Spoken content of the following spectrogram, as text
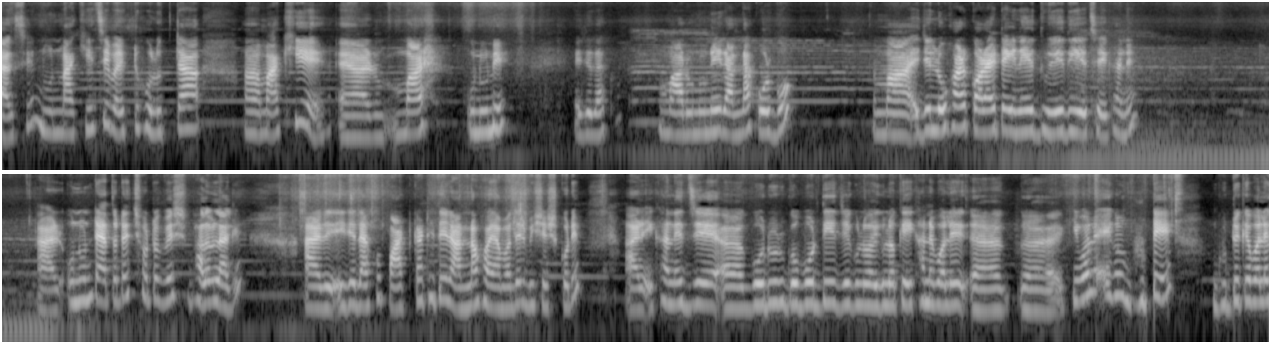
লাগছে। নুন মাখিয়েছি, এবার একটু হলুদটা মাখিয়ে, আর মার উনুনে এই যে দেখো, মার উনুনেই রান্না করব। মা এই যে লোহার কড়াইটা এনে ধুয়ে দিয়েছে এখানে। আর উনুনটা এতটাই ছোট, বেশ ভালো লাগে। আর এই যে দেখো পাটকাঠিতে রান্না হয় আমাদের বিশেষ করে। আর এখানে যে গরুর গোবর দিয়ে যেগুলো, এগুলোকে এখানে বলে কি বলে? এগুলো ঘুটে, ঘুটেকে বলে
